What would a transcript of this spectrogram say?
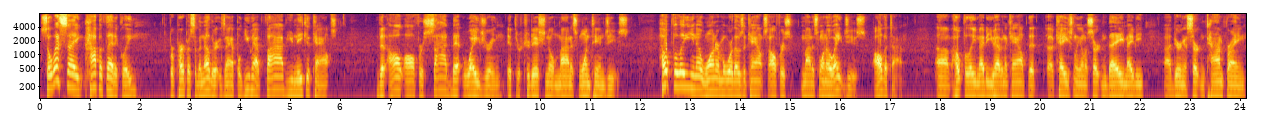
So let's say, hypothetically, for purpose of another example, you have five unique accounts that all offer side bet wagering at the traditional minus 110 juice. Hopefully, you know, one or more of those accounts offers minus 108 juice all the time. Um, hopefully, maybe you have an account that occasionally on a certain day, maybe uh, during a certain time frame,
